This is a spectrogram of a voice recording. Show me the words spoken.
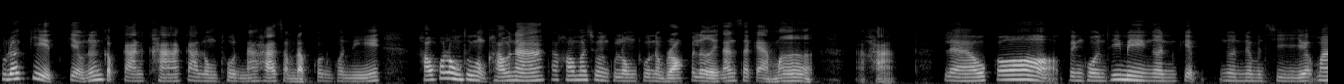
ธุรกิจเกี่ยวเนื่องกับการค้าการลงทุนนะคะสำหรับคนคนนี้ เขาก็ลงทุนของเขานะ ถ้าเขามาชวนคุณลงทุนนะบล็อกไปเลยนั่นสแกมเมอร์นะคะแล้วก็เป็นคนที่มีเงินเก็บเงินในบัญชีเยอะม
